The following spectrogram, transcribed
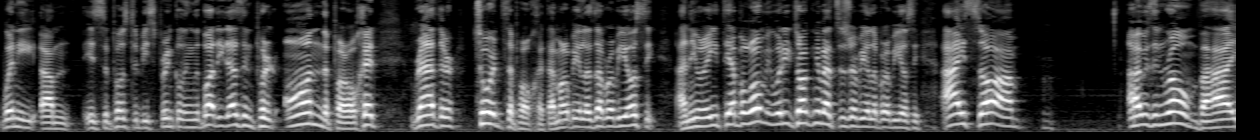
when he, um, is supposed to be sprinkling the blood, he doesn't put it on the parochet, rather towards the parochet. What are you talking about? Says Rabbi Rabbi Yossi. I saw. I was in Rome. I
